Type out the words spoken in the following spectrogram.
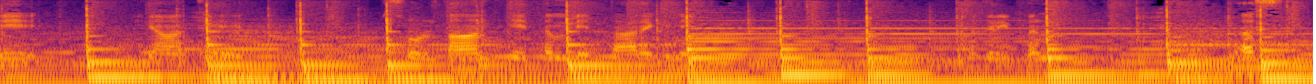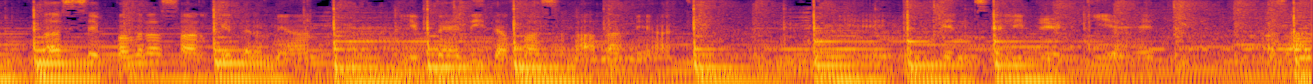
कि यहाँ के सुल्तान हेतम बिन तारक ने तकरीबन दस दस से 15 साल के दरमियान ये पहली दफ़ा सलाला में आके ये दिन सेलिब्रेट किया है। आज़ादी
